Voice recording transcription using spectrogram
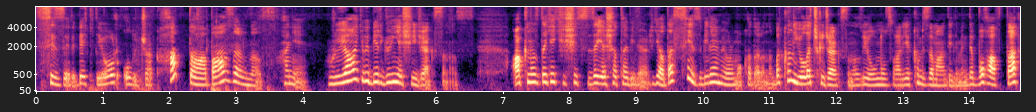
sizleri bekliyor olacak. Hatta bazılarınız hani rüya gibi bir gün yaşayacaksınız. Aklınızdaki kişi size yaşatabilir ya da siz bilemiyorum o kadarını. Bakın yola çıkacaksınız. Yolunuz var yakın bir zaman diliminde. Bu hafta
